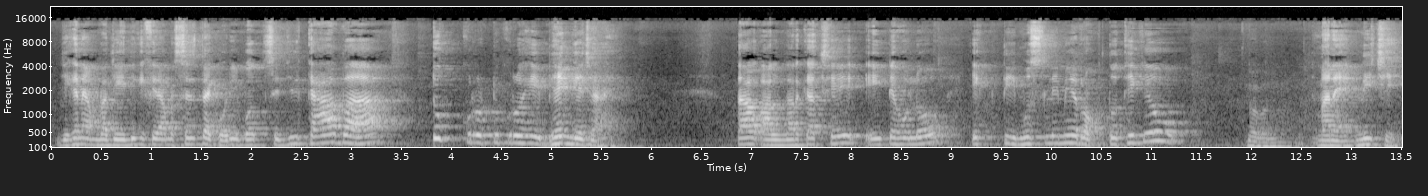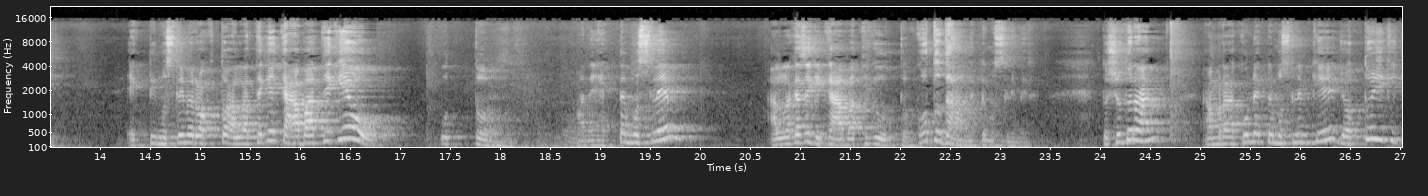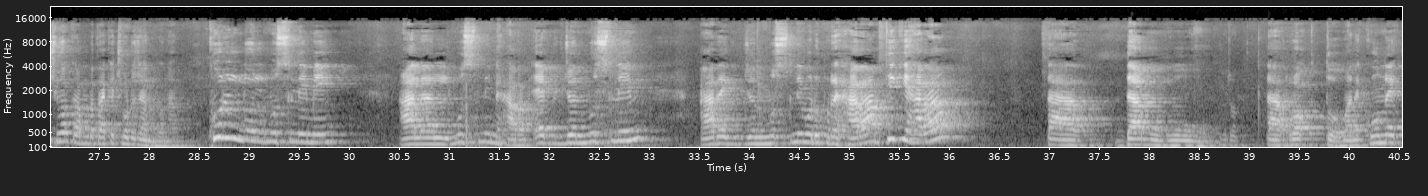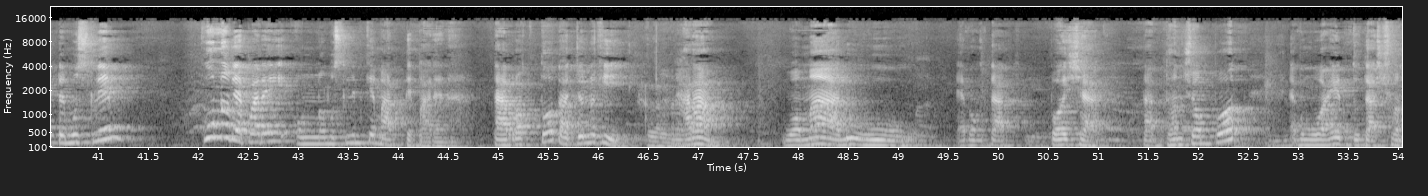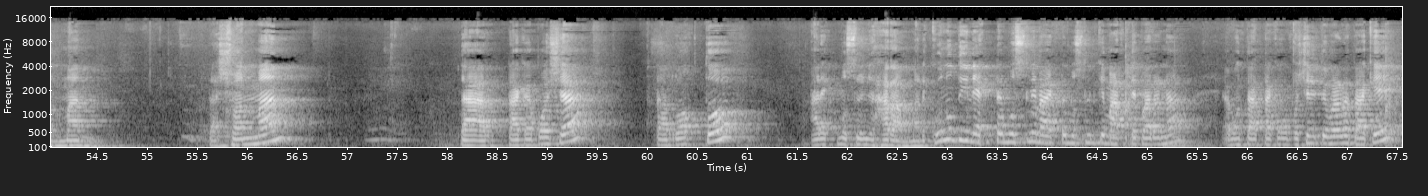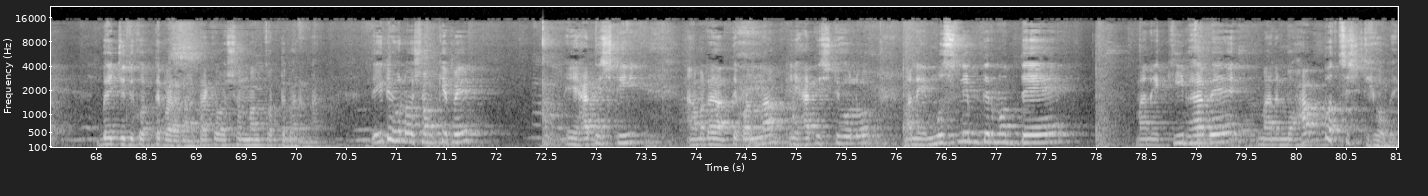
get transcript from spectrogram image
যেখানে আমরা যে দিকে ফিরে আমরা চেষ্টা করি বলছে যদি কাবা টুকরো টুকরো হয়ে ভেঙে যায় তাও আল্লাহর কাছে এইটা হলো একটি মুসলিমের রক্ত থেকেও মানে নিচে। একটি মুসলিমের রক্ত আল্লাহ থেকে কাবা থেকেও উত্তম। মানে একটা মুসলিম আল্লাহর কাছে কি কাবা থেকে উত্তম? কত দাম একটা মুসলিমের? তো সুতরাং আমরা কোন একটা মুসলিমকে যতই কিছু হোক আমরা তাকে ছোট জানব না। কুল্লুল মুসলিমে আলাল মুসলিম হারাম। একজন মুসলিম আর একজন মুসলিমের উপরে হারাম। কি কি হারাম? তার দামু তার রক্ত। মানে কোন একটা মুসলিম কোন ব্যাপারে অন্য মুসলিমকে মারতে পারে না। তার রক্ত তার জন্য কি। হারাম। ওয়ামালুহু এবং তার পয়সা তার ধন সম্পদ এবং ওয়াইবদু তার সম্মান। তার সম্মান তার টাকা পয়সা তার রক্ত, আরেক মুসলিম হারাম। মানে কোনোদিন একটা মুসলিম আরেকটা মুসলিমকে মারতে পারে না এবং তার টাকা পয়সা নিতে পারে না, তাকে বেজ্জতি করতে পারে না, তাকে অসম্মান করতে পারে না। তো এইটি হলো সংক্ষেপে এই হাদিসটি আমরা জানতে পারলাম। এই হাদিসটি হলো মানে মুসলিমদের মধ্যে মানে কীভাবে মানে মহাব্বত সৃষ্টি হবে।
